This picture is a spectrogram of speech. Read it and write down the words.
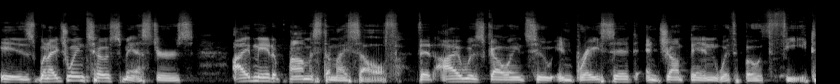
is when I joined Toastmasters, I made a promise to myself that I was going to embrace it and jump in with both feet.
